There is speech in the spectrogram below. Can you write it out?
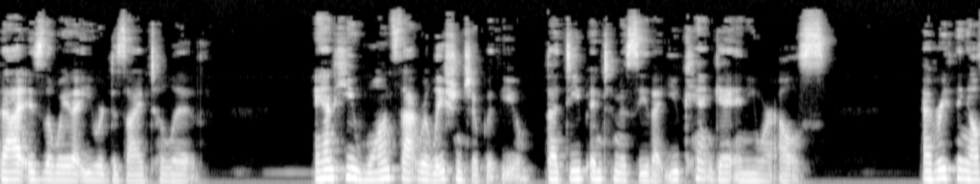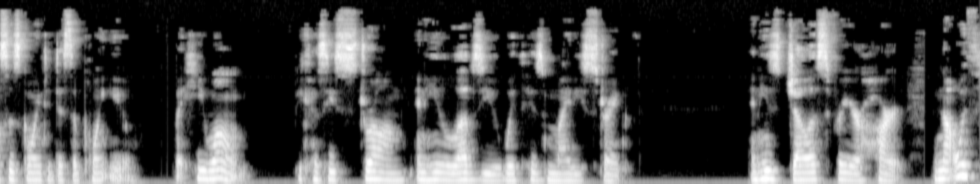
that is the way that you were designed to live. And he wants that relationship with you, that deep intimacy that you can't get anywhere else. Everything else is going to disappoint you, but he won't because he's strong and he loves you with his mighty strength and he's jealous for your heart. Not with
